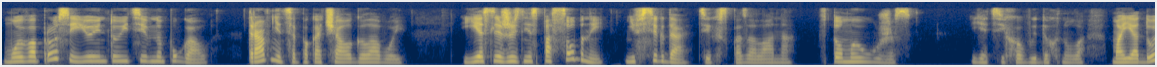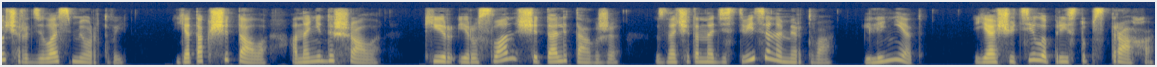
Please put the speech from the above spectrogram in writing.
Мой вопрос ее интуитивно пугал. Травница покачала головой. «Если жизнеспособный, не всегда», – тихо сказала она. «В том и ужас». Я тихо выдохнула. Моя дочь родилась мертвой. Я так считала, она не дышала. Кир и Руслан считали так же. Значит, она действительно мертва или нет? Я ощутила приступ страха.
